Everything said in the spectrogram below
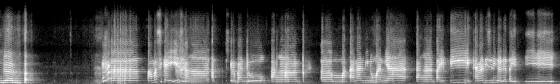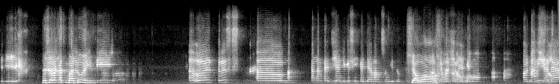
Enggak, enggak. Sama sih kayak Is kangen atmosfer Bandung, kangen em, makanan minumannya, kangen Thai tea karena di sini nggak ada Thai tea. Jadi Masyarakat Baduy. tea. Eh, eh, terus em, kangen kajian juga sih, kajian langsung gitu. Insya Allah. Oke, Masya Allah. Kalau di sini nggak ada.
